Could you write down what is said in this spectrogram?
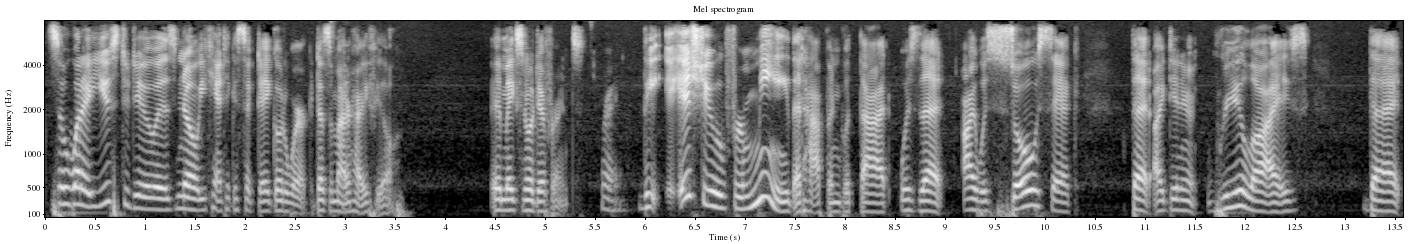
so what i used to do is no you can't take a sick day go to work it doesn't matter how you feel it makes no difference right? the issue for me that happened with that was that I was so sick that I didn't realize that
